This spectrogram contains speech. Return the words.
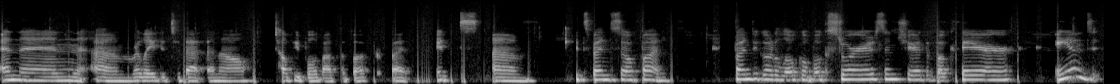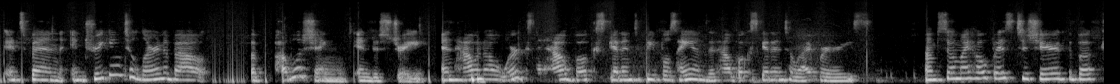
And then, um, related to that, then I'll tell people about the book. But it's um, it's been so fun. Fun to go to local bookstores and share the book there. And it's been intriguing to learn about the publishing industry and how it all works and how books get into people's hands and how books get into libraries. Um, so, my hope is to share the book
